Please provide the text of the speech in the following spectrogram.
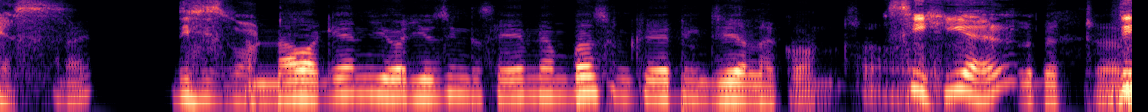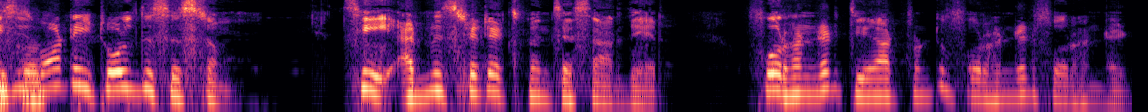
yes Right. this is what And now again you are using the same numbers and creating GL account. So see here bit. Uh, this is what I told the system. See, administrative expenses are there. 400, 301 to 400, 400.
